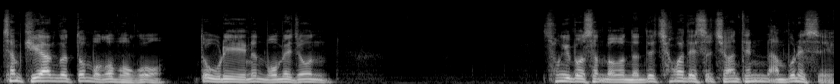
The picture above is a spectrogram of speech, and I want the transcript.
참 귀한 것도 먹어보고 또 우리는 몸에 좋은 송이버섯 먹었는데 청와대에서 저한테는 안 보냈어요.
